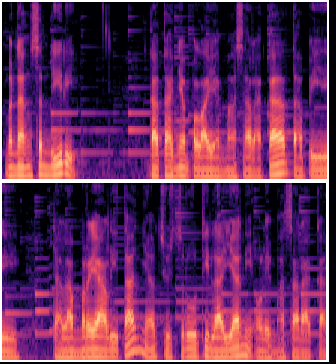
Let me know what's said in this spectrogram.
menang sendiri. Katanya pelayan masyarakat, tapi dalam realitanya justru dilayani oleh masyarakat.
